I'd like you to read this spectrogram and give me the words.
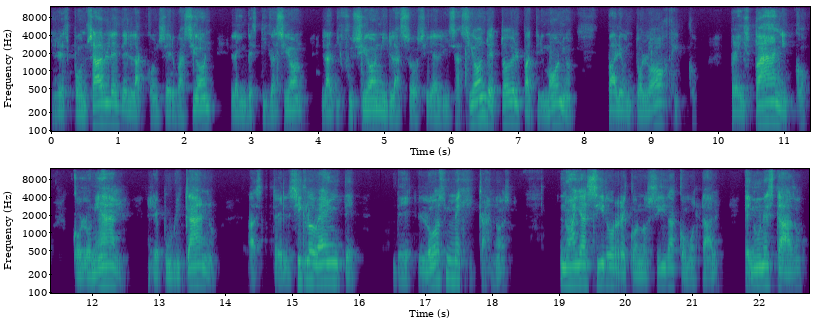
responsable de la conservación, la investigación, la difusión y la socialización de todo el patrimonio paleontológico, prehispánico, colonial, republicano, hasta el siglo XX de los mexicanos, no haya sido reconocida como tal en un estado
